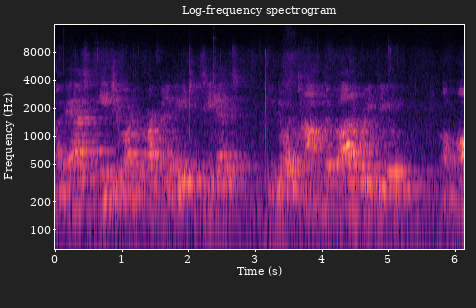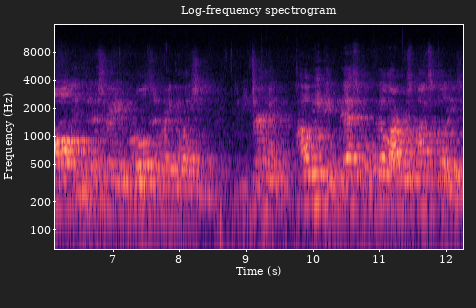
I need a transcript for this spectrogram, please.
I've asked each of our department and agency heads to do a top-to-bottom review of all administrative rules and regulations to determine how we can best fulfill our responsibilities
